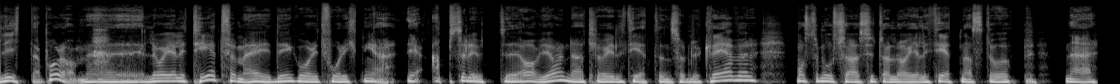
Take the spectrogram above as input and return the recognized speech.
lita på dem. Eh, lojalitet för mig, det går i två riktningar. Det är absolut eh, avgörande att lojaliteten som du kräver måste motsvaras av lojaliteten att stå upp när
